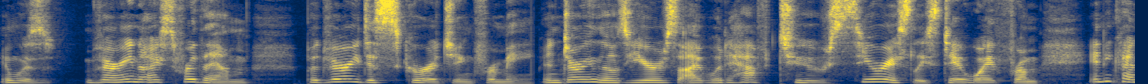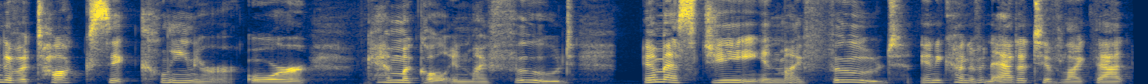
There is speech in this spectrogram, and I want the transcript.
It was very nice for them, but very discouraging for me. And during those years, I would have to seriously stay away from any kind of a toxic cleaner or chemical in my food. MSG in my food, any kind of an additive like that,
